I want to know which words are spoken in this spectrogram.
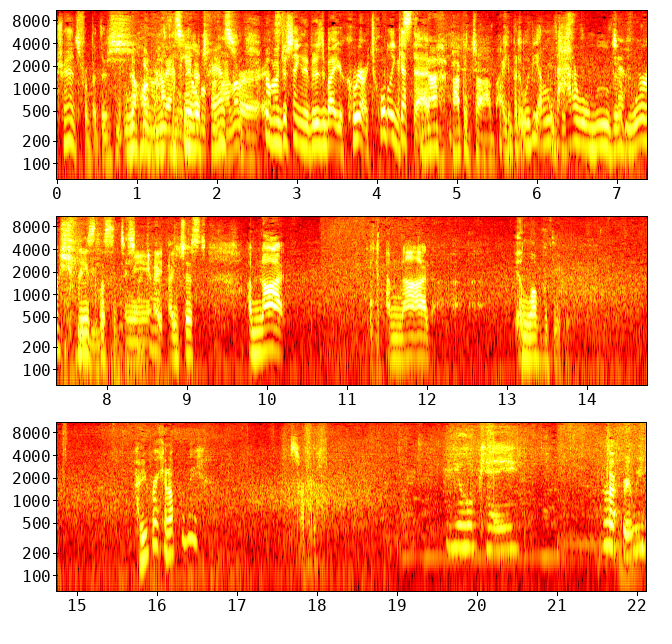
transfer, but there's no, you know, I'm not asking you to transfer. No, I'm just saying if it is about your career, I totally get that. Not about the job. Okay, I, but it would be a lateral move at worst. Please listen to me. I, I just, I'm not, I'm not in love with you. Are you breaking up with me? Sorry. You okay? Not really.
